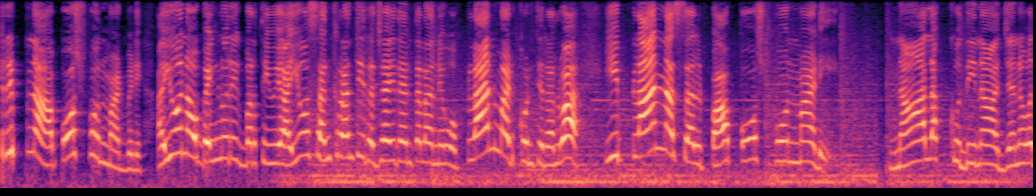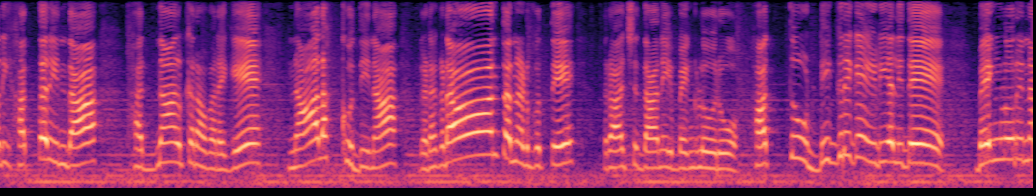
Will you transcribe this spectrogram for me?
ಟ್ರಿಪ್ನ ಪೋಸ್ಟ್ಪೋನ್ ಮಾಡ್ಬಿಡಿ. ಅಯ್ಯೋ, ನಾವು ಬೆಂಗಳೂರಿಗೆ ಬರ್ತೀವಿ. ಅಯ್ಯೋ, ಸಂಕ್ರಾಂತಿ ರಜಾ ಇದೆ ಅಂತೆಲ್ಲ, ನೀವು ಪ್ಲಾನ್ ಮಾಡ್ಕೊಂತೀರಲ್ವಾ? ಈ ಪ್ಲಾನ್ನ ಸ್ವಲ್ಪ ಪೋಸ್ಟ್ಪೋನ್ ಮಾಡಿ. ನಾಲ್ಕು ದಿನ, ಜನವರಿ ಹತ್ತರಿಂದ ಹದಿನಾಲ್ಕರವರೆಗೆ ನಾಲ್ಕು ದಿನ ಗಡಗಡ ಅಂತ ನಡಗುತ್ತೆ ರಾಜಧಾನಿ ಬೆಂಗಳೂರು. ಹತ್ತು ಡಿಗ್ರಿಗೆ ಇಳಿಯಲಿದೆ. ಬೆಂಗಳೂರಿನ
